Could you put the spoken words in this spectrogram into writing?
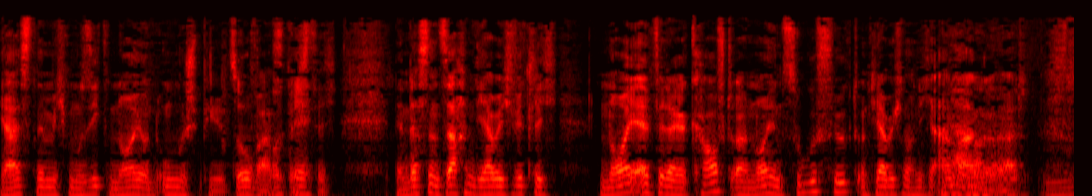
die heißt nämlich Musik neu und ungespielt. So war es Okay. richtig. Denn das sind Sachen, die habe ich wirklich neu entweder gekauft oder neu hinzugefügt und die habe ich noch nicht einmal Ja, angehört. Mhm.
